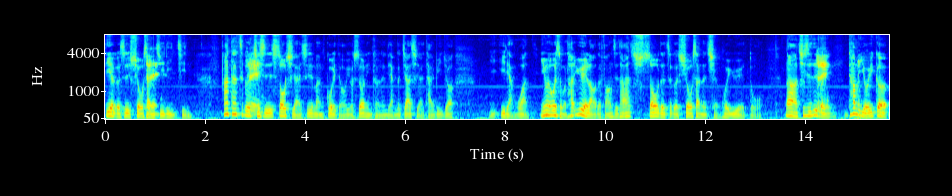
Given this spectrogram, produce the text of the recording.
第二个是修缮对激励金。那它这个其实收起来其实蛮贵的哦，有时候你可能两个加起来台币就要一一两万，因为为什么？它越老的房子，它收的这个修缮的钱会越多。那其实日本他们有一个，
